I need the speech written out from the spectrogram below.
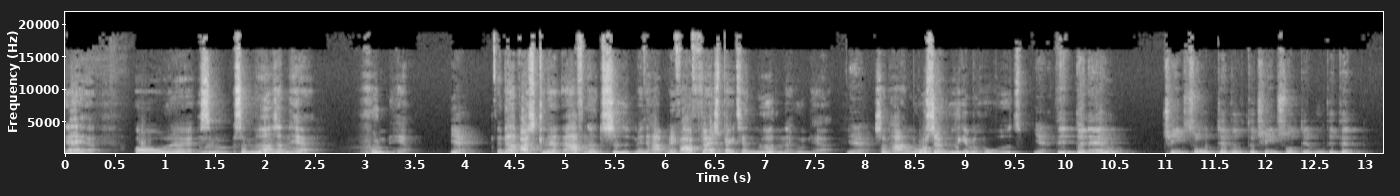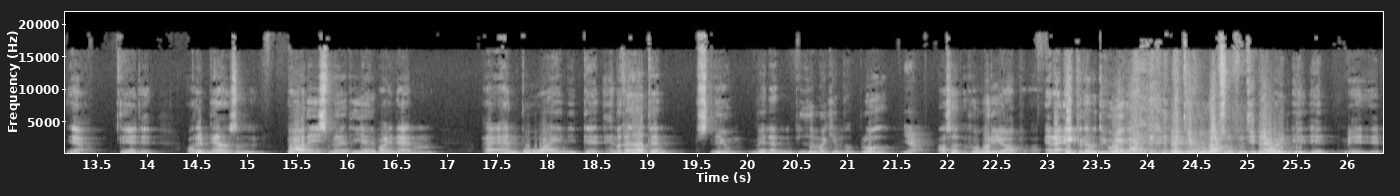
Ja, ja. Og øh, så, så møder han sådan her hund her. Ja, Den har faktisk den har haft noget tid, men har, får et flashback til, at han møder den her hund her, ja. som har en morsav ud igennem hovedet. Ja, den, den er jo Chainsaw Devil, The Chainsaw Devil, det er den. Ja, det er den. Og den bliver han sådan buddies med, de hjælper hinanden. Han, han bruger egentlig den, han redder den liv, ved at den videre mig gennem noget blod, Ja. og så hugger de op. Eller ikke på måde, de hugger ikke op, men de hugger op, som de laver et, et, et, et,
